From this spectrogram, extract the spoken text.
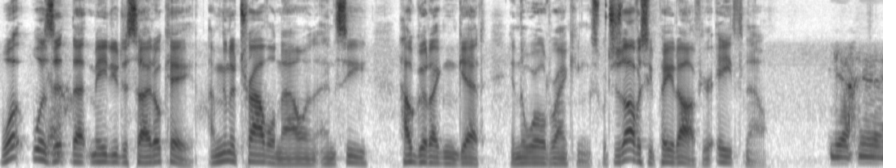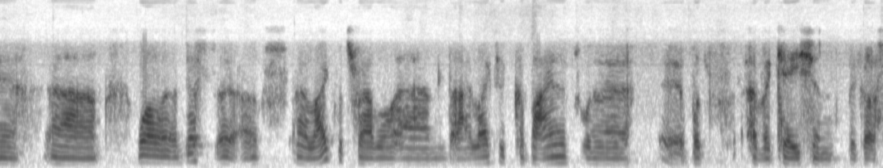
What was Yeah. it that made you decide, okay, I'm going to travel now and, and see how good I can get in the world rankings, which has obviously paid off. You're eighth now. Yeah, yeah. yeah. Uh, well, uh, just uh, I like to travel, and I like to combine it with uh, with a vacation because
